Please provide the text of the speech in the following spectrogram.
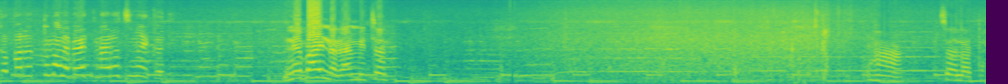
का परत तुम्हाला भेटणारच नाही कधी. नाही पाडणार आम्ही चल. हा चल आता.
